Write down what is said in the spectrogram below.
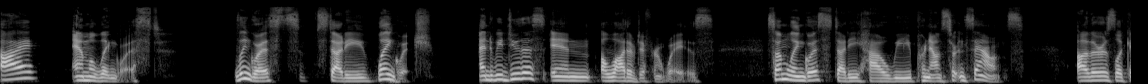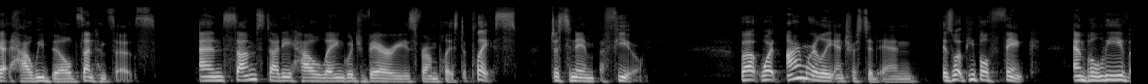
I am a linguist. Linguists study language, and we do this in a lot of different ways. Some linguists study how we pronounce certain sounds. Others look at how we build sentences. And some study how language varies from place to place, just to name a few. But what I'm really interested in is what people think and believe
